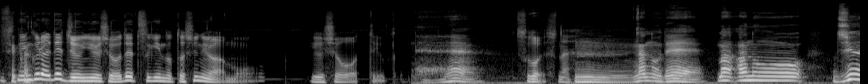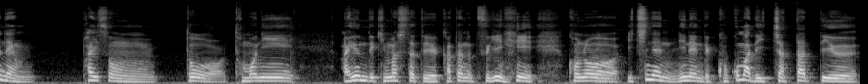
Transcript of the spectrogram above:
1世界年ぐらいで準優勝で、次の年にはもう優勝っていうか、ねえ。すごいですね。う。ん。なのでまああの10年 Python と共に歩んできましたという方の次に この1年2年でここまで行っちゃったっていう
